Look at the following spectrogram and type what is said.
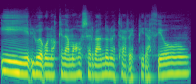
y luego nos quedamos observando nuestra respiración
